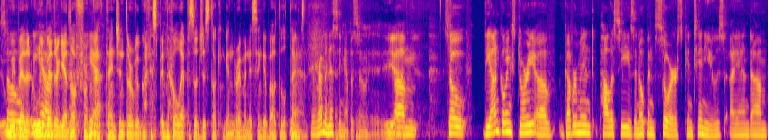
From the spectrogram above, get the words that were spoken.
So we better we we, have- better get off from yeah. that tangent, or we're going to spend the whole episode just talking and reminiscing about old Yeah, times. the reminiscing episode. Yeah, Um, so the ongoing story of government policies and open source continues, and um,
